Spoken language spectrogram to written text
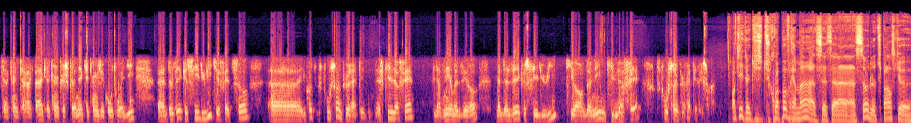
quelqu'un de caractère, quelqu'un que je connais, quelqu'un que j'ai côtoyé. Euh, de dire que c'est lui qui a fait ça, euh, écoute, je trouve ça un peu rapide. Est-ce qu'il l'a fait? L'avenir le dira. Mais de dire que c'est lui qui a ordonné ou qui l'a fait, je trouve ça un peu rapide, OK, tu, tu crois pas vraiment à, ça. Tu penses que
